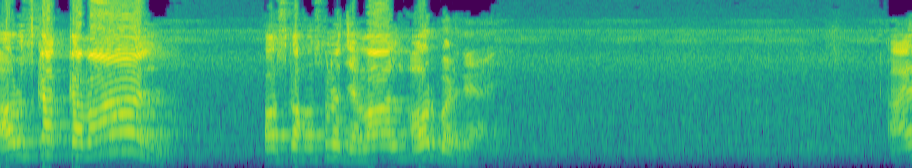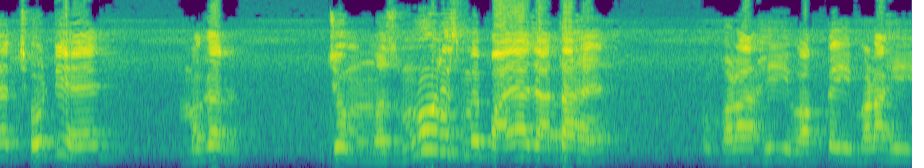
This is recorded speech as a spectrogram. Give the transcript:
और उसका कमाल और उसका हौसला जमाल और बढ़ गया है। आयत छोटी है, मगर जो मजमून इसमें पाया जाता है, वो बड़ा ही, वाकई बड़ा ही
